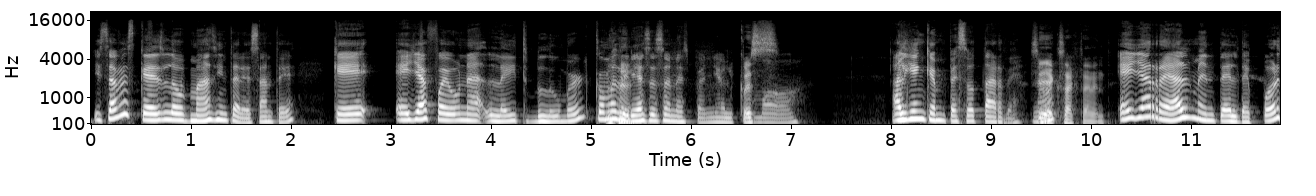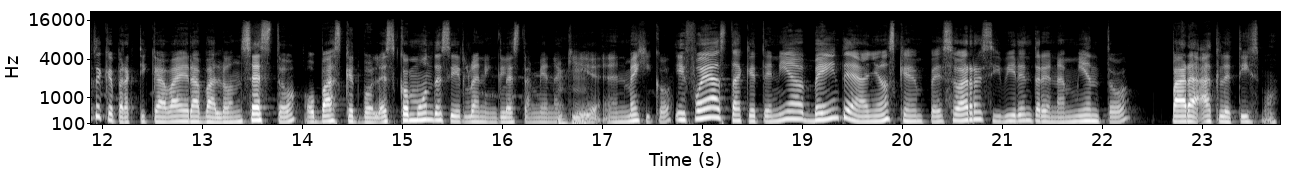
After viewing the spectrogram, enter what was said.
¿Y sabes qué es lo más interesante? Que ella fue una late bloomer. ¿Cómo dirías eso en español? Pues Como alguien que empezó tarde. ¿no? Sí, exactamente. Ella realmente el deporte que practicaba era baloncesto o básquetbol. Es común decirlo en inglés también aquí en México. Y fue hasta que tenía 20 años que empezó a recibir entrenamiento para atletismo.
